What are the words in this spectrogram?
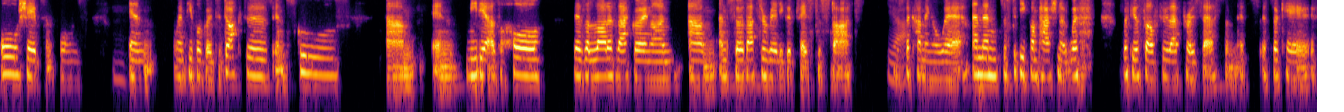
all shapes and forms mm. in when people go to doctors in schools um, in media as a whole. There's a lot of that going on. Um, and so that's a really good place to start yeah. just becoming aware. And then just to be compassionate with with yourself through that process. And it's it's okay if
